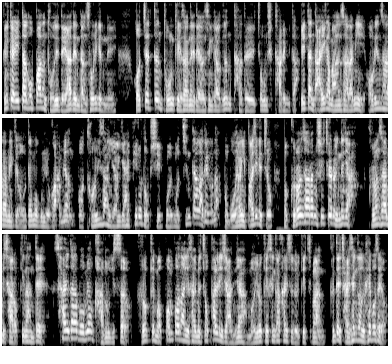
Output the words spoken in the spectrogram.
그러니까 일단 오빠는 돈을 내야 된다는 소리겠네. 어쨌든 돈 계산에 대한 생각은 다들 조금씩 다릅니다. 일단 나이가 많은 사람이 어린 사람에게 얻어먹으려고 하면 뭐 더 이상 이야기할 필요도 없이 뭐, 뭐 찐따가 되거나 뭐 모양이 빠지겠죠. 뭐 그런 사람이 실제로 있느냐? 그런 사람이 잘 없긴 한데 살다 보면 간혹 있어요. 그렇게 뭐 뻔뻔하게 살면 쪽팔리지 않냐? 뭐 이렇게 생각할 수도 있겠지만 근데 잘 생각을 해보세요.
